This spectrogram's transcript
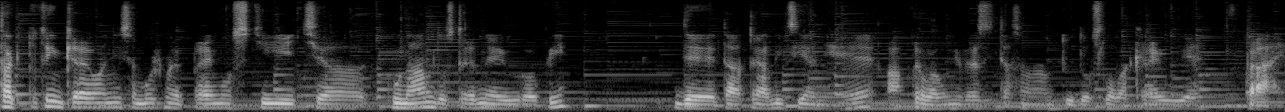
Takto tým kreovaním sa môžeme premostiť e, ku nám do Strednej Európy, kde tá tradícia nie je a prvá univerzita sa nám tu doslova kreuje v Prahe.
